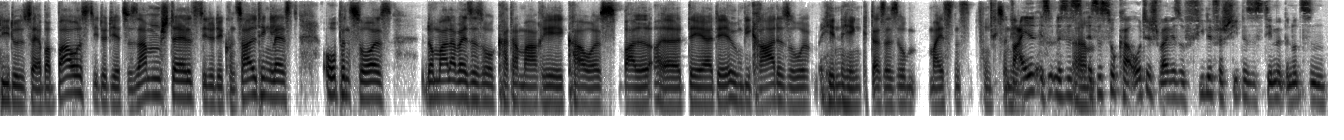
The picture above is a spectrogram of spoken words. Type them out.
die du selber baust, die du dir zusammenstellst, die du dir Consulting lässt, Open Source, normalerweise so Katamari, Chaos, Ball, äh, der, der irgendwie gerade so hinhinkt, dass er so meistens funktioniert. Weil es, es, ist, ähm, es ist so chaotisch, weil wir so viele verschiedene Systeme benutzen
